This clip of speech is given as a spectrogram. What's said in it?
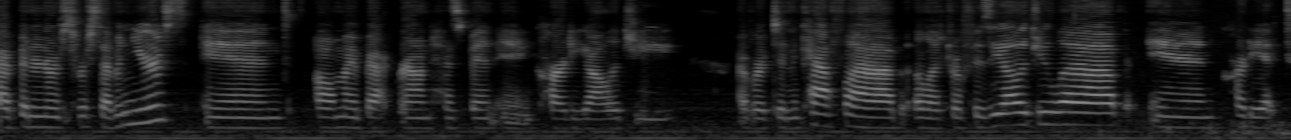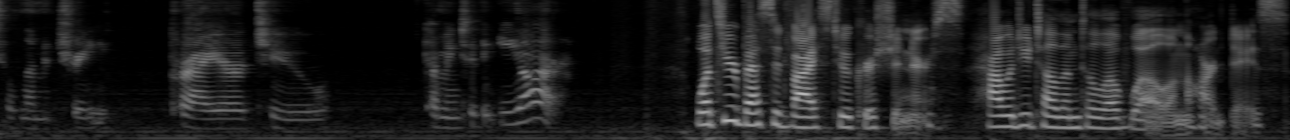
I've been a nurse for seven years, and all my background has been in cardiology. I've worked in the cath lab, electrophysiology lab, and cardiac telemetry prior to coming to the ER. What's your best advice to a Christian nurse? How would you tell them to love well on the hard days?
